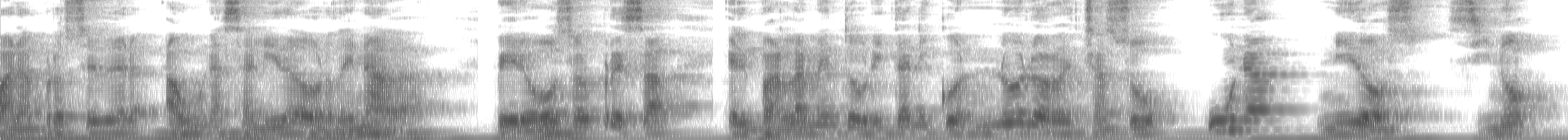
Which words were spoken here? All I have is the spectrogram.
para proceder a una salida ordenada. Pero, oh sorpresa, el Parlamento británico no lo rechazó una ni dos, sino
